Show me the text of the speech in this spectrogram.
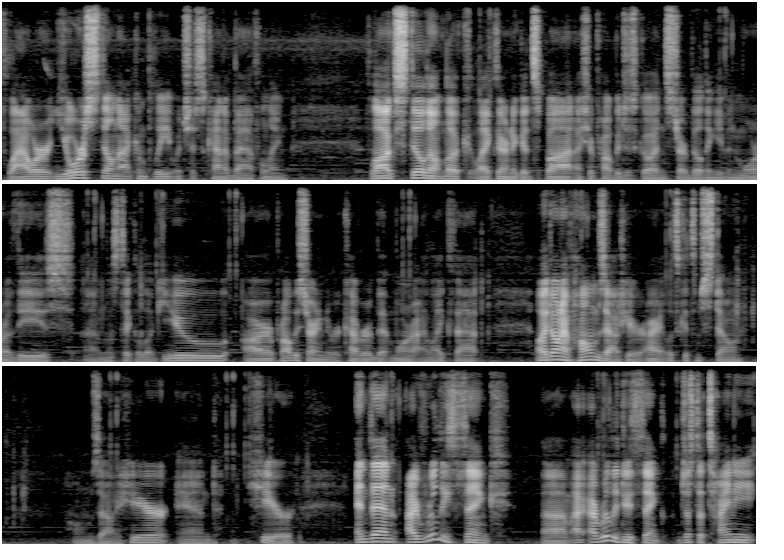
flour. Yours still not complete, which is kind of baffling. Logs still don't look like they're in a good spot. I should probably just go ahead and start building even more of these. Um, let's take a look. You are probably starting to recover a bit more. I like that. Oh, I don't have homes out here. All right, let's get some stone. Homes out here and here. And then I really think, um, I, I, really do think just a tiny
